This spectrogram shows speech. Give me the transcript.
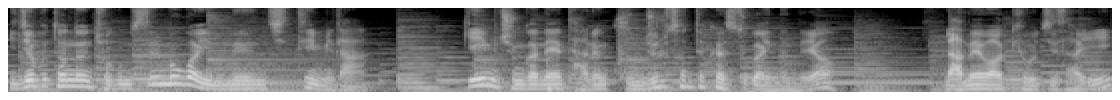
이제부터는 조금 쓸모가 있는 cheat입니다. 게임 중간에 다른 군주를 선택할 수가 있는데요. 남해와 교지 사이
